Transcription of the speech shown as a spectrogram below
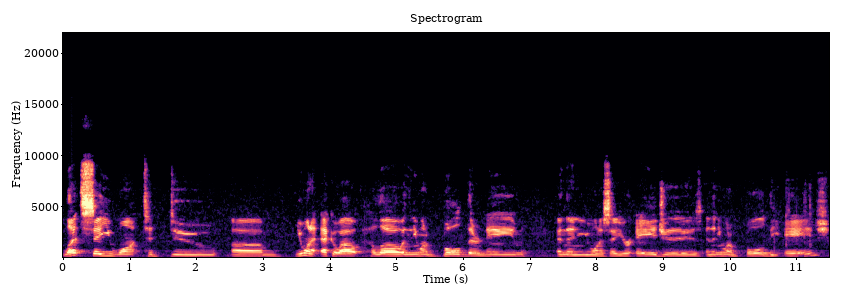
Let's say you want to do, um, you want to echo out hello, and you want to bold their name, and then you want to say your age is, and then you want to bold the age.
